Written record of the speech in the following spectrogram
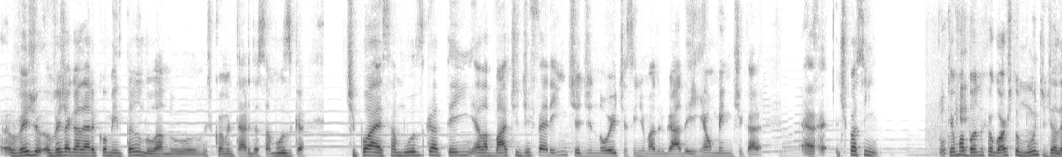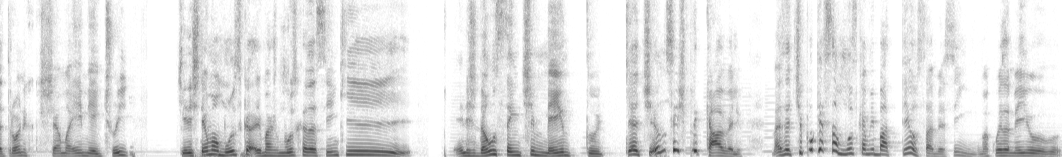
Eu vejo, eu vejo a galera comentando lá no- nos comentários dessa música. Tipo, ah, essa música tem. Ela bate diferente de noite, assim, de madrugada. E realmente, cara. é- é- tipo assim, tem uma banda que eu gosto muito de eletrônica que chama MA3, que eles têm uma música, umas músicas assim que eles dão um sentimento que é, eu não sei explicar, velho, mas é tipo que essa música me bateu, sabe, assim, uma coisa meio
